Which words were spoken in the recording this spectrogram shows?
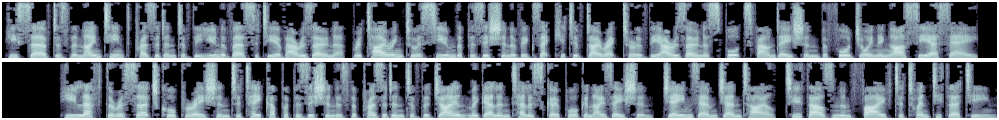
he served as the 19th president of the University of Arizona, retiring to assume the position of executive director of the Arizona Sports Foundation before joining RCSA. He left the Research Corporation to take up a position as the president of the Giant Magellan Telescope Organization, James M. Gentile, 2005 to 2013.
